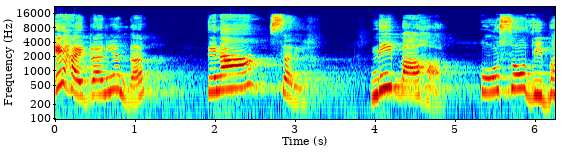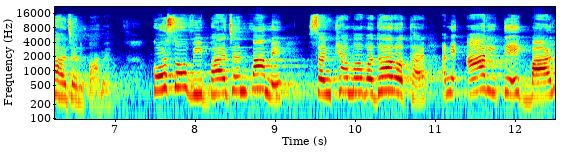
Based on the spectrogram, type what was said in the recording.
એ હાઇડ્રાની અંદર તેના શરીરની બહાર કોષો વિભાજન પામે. કોષો વિભાજન પામે સંખ્યામાં વધારો થાય અને આ રીતે એક બાળ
